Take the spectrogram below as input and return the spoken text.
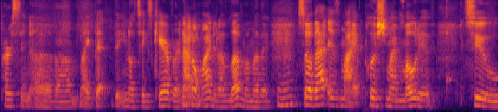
person of um, like that, that you know takes care of her, and I don't mm-hmm. mind it. I love my mother. So that is my push, my motive to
